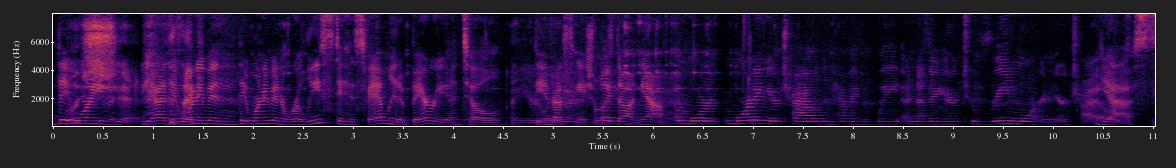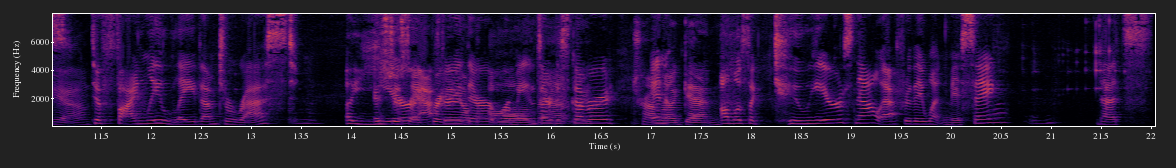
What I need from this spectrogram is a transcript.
they holy weren't even. Yeah, they Like- weren't even. They weren't even released to his family to bury until A year the later. investigation was Like, done. Yeah. A mourn, mourning your child and having to wait another year to re-mourn your child. Yes. Yeah. To finally lay them to rest mm-hmm. a year just, like, after their remains that, are like, discovered. trauma and again. Almost like two years now after they went missing. Mm-hmm. That's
